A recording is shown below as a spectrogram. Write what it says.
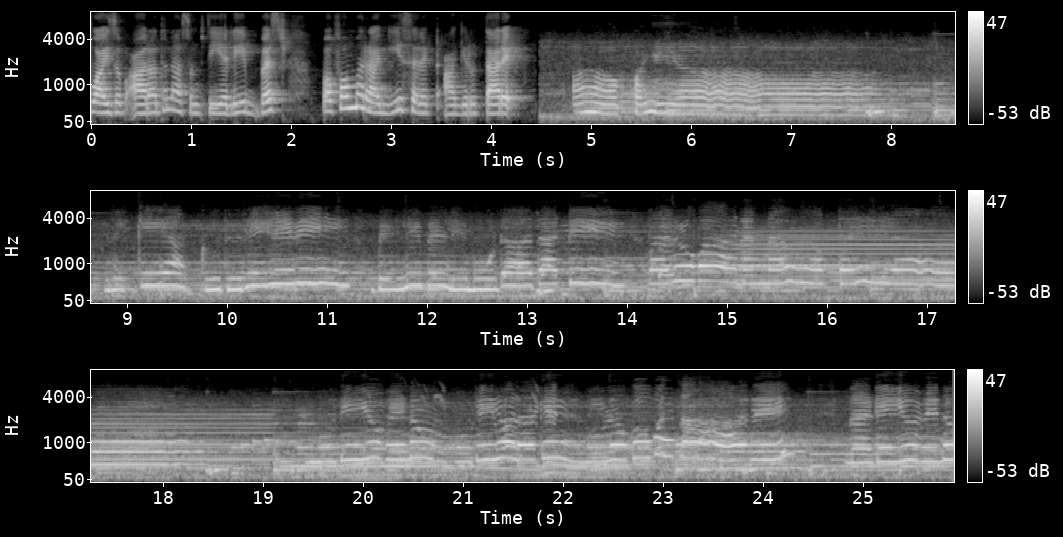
ವಾಯ್ಸ್ ಆಫ್ ಆರಾಧನಾ ಸಂಸ್ಥೆಯಲ್ಲಿ ಬೆಸ್ಟ್ ಪರ್ಫಾರ್ಮರ್ ಆಗಿ ಸೆಲೆಕ್ಟ್ ಆಗಿರುತ್ತಾರೆ. ಬೆಳ್ಳಿ ಬೆಳ್ಳಿ ಮೂಡ ದಾಟಿ ಬರುವ ನನ್ನ ಅಪ್ಪಯ್ಯ ನುಡಿಯುವೆನು ಮುಡಿಯೊಳಗೆ ಮುಳುಗುವ ತಾರೆ ನಡೆಯುವೆನು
